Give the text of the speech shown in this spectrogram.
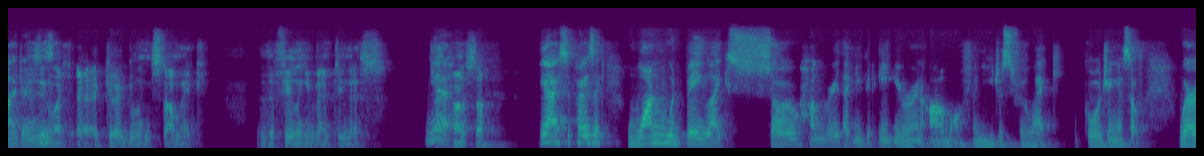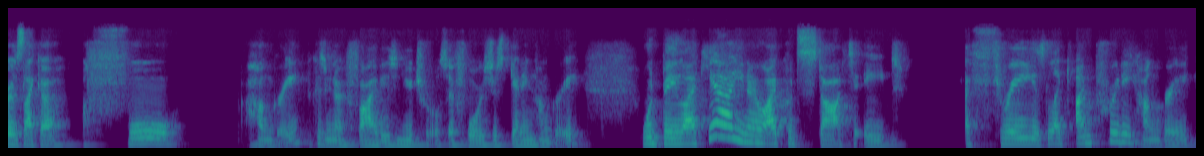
I don't Is in like a, a gurgling stomach, the feeling of emptiness, yeah. that kind of stuff. Yeah, I suppose like one would be like so hungry that you could eat your own arm off and you just feel like gorging yourself. Whereas like a, a four hungry, because you know five is neutral, so four is just getting hungry, would be like, yeah, you know, I could start to eat. A three is like, I'm pretty hungry.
